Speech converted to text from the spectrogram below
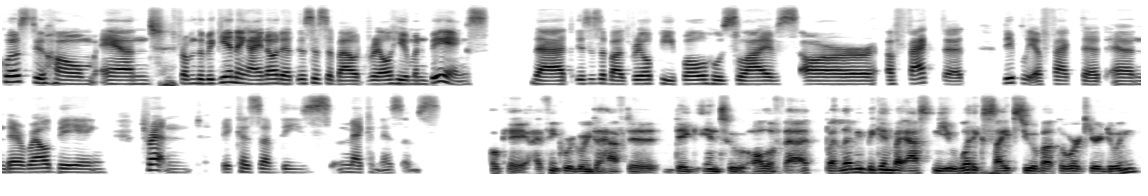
close to home. And from the beginning, I know that this is about real human beings, that this is about real people whose lives are affected, deeply affected, and their well being threatened because of these mechanisms. Okay, I think we're going to have to dig into all of that. But let me begin by asking you what excites you about the work you're doing?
